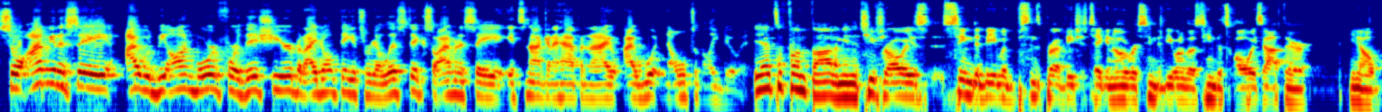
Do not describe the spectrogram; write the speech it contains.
So I'm going to say I would be on board for this year, but I don't think it's realistic. So I'm going to say it's not going to happen, and I, I wouldn't ultimately do it. Yeah, it's a fun thought. I mean, the Chiefs are always seem to be with since Brett Veach has taken over, seem to be one of those teams that's always out there, you know,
